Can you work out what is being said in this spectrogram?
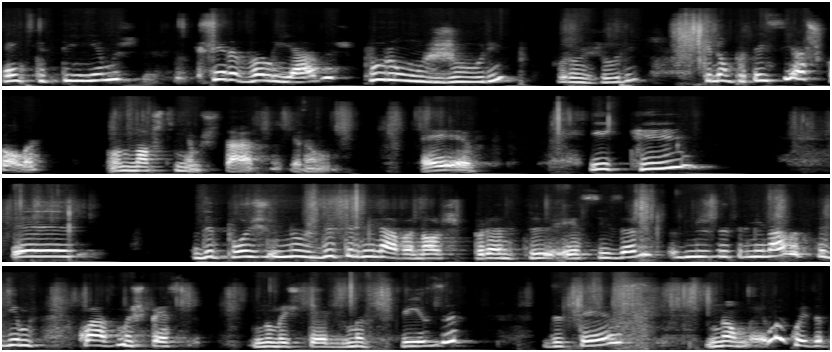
em que tínhamos que ser avaliados por um júri, por um júri que não pertencia à escola onde nós tínhamos estado, eram, é, e que eh, depois nos determinava, nós perante esse exame, nos determinava, fazíamos quase uma espécie, no magistério, de uma defesa de tese, não, é uma coisa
